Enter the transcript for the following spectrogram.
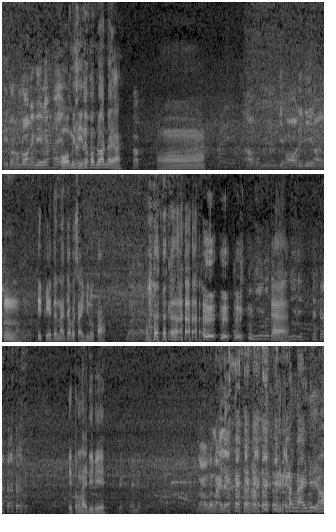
สีทนความร้อนอย่างดีเลยให้โอ้มีสีตัวความร้อนด้วยเหรอครับอ๋อเอาผมยี่ห้อดีๆหน่อยอืมของติดเพจแล้วนะจะเอาไปใส่ฮิโนต้าได้ได้ติดตรงนี้หรือติดอ่าตรงนี้ดิติดตรงไหนดีพี่ปิดในนี้ เอาทั้งไหนเลยติดข้างในนี่เหรอ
